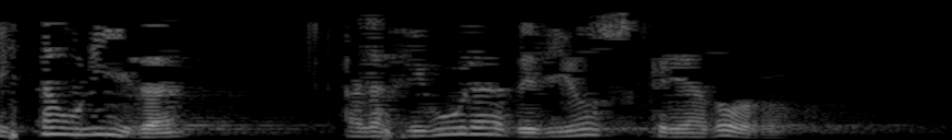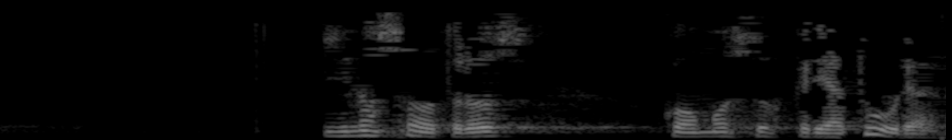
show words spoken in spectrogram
está unida a la figura de Dios creador y nosotros como sus criaturas,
